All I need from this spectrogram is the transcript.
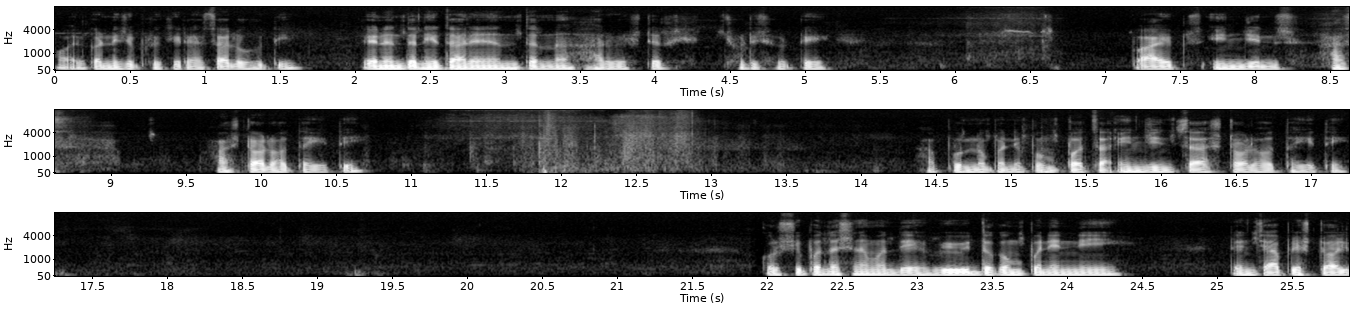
ऑइल काढण्याची प्रक्रिया चालू होती. त्यानंतर इथं आल्यानंतर ना हार्वेस्टर छोटे छोटे पाईप्स इंजिन्स हा हा स्टॉल होता इथे. हा पूर्णपणे पंपाचा इंजिनचा स्टॉल होता इथे. कृषी प्रदर्शनामध्ये विविध कंपन्यांनी त्यांचे आपले स्टॉल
